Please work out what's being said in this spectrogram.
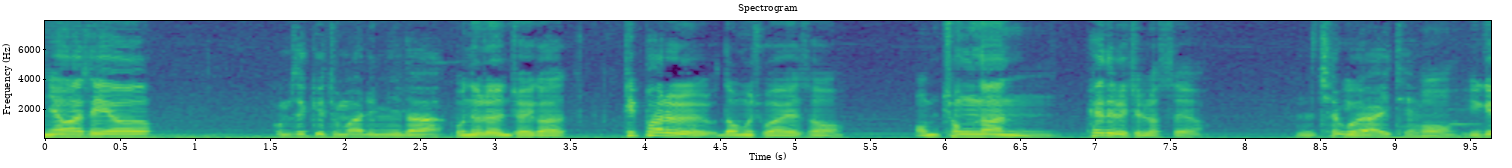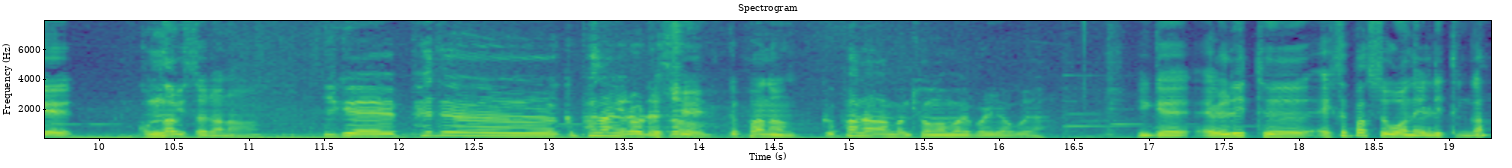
안녕하세요. 곰새끼 두 마리입니다. 오늘은 저희가 피파를 너무 좋아해서 엄청난 패드를 질렀어요. 음, 최고의 이- 아이템. 어, 이게 겁나 비싸잖아. 이게 패드 끝판왕이라고 그래서 그렇지. 끝판왕. 끝판왕 한번 경험해 보려고요. 이게 엘리트 엑스박스 원 엘리트인가?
